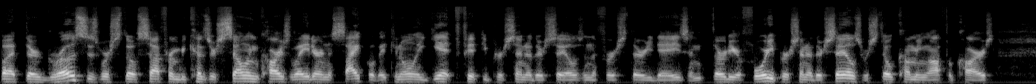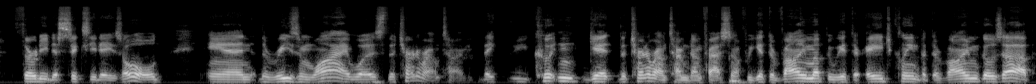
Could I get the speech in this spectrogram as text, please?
But their grosses were still suffering because they're selling cars later in the cycle. They can only get 50% of their sales in the first 30 days, and 30 or 40% of their sales were still coming off of cars 30 to 60 days old. And the reason why was the turnaround time. They you couldn't get the turnaround time done fast enough. We get their volume up, we get their age clean, but their volume goes up.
